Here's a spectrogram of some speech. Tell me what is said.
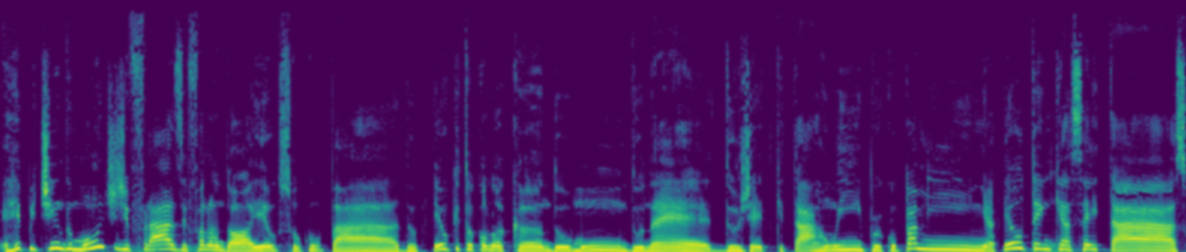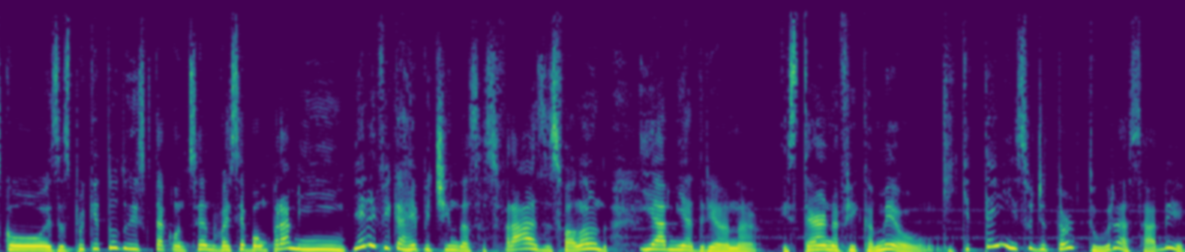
repetindo um monte de frase, falando, ó, eu sou culpado, eu que tô colocando o mundo, né, do jeito que tá ruim por culpa minha, eu tenho que aceitar as coisas, porque tudo isso que tá acontecendo vai ser bom pra mim. E ele fica repetindo essas frases, falando, e a minha Adriana externa fica, meu, que que tem isso de tortura, sabe?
